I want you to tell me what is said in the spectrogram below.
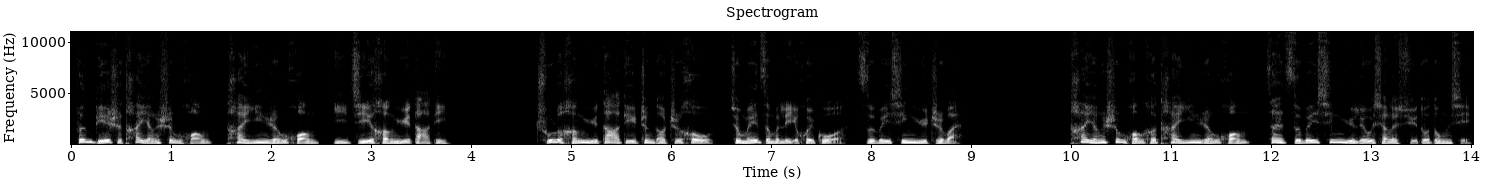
分别是太阳圣皇、太阴人皇以及恒宇大帝。除了恒宇大帝正道之后就没怎么理会过紫微星域之外，太阳圣皇和太阴人皇在紫微星域留下了许多东西。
